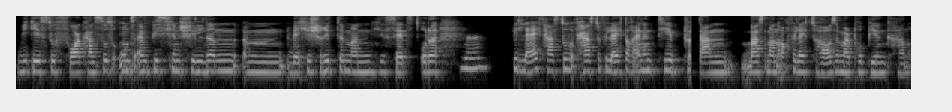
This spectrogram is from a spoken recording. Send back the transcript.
wie gehst du vor? Kannst du uns ein bisschen schildern, ähm, welche Schritte man hier setzt? Oder mhm. vielleicht hast du, hast du vielleicht auch einen Tipp dann, was man auch vielleicht zu Hause mal probieren kann?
